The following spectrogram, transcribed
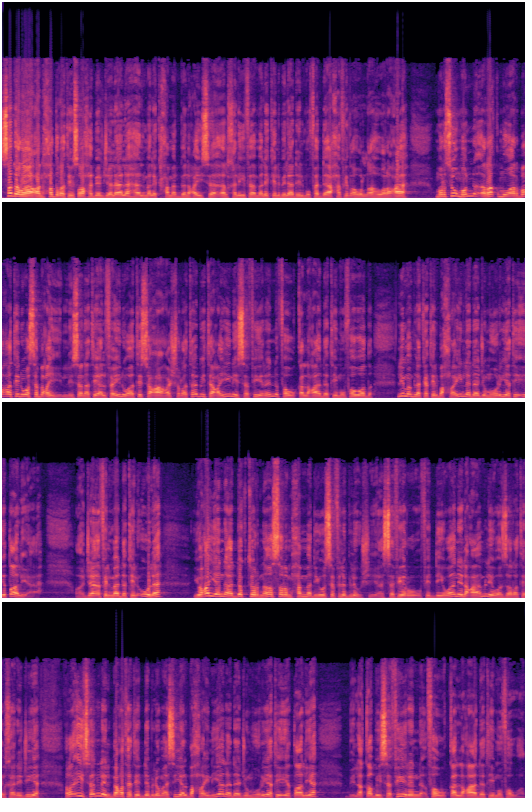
صدر عن حضرة صاحب الجلالة الملك حمد بن عيسى الخليفة ملك البلاد المفدى حفظه الله ورعاه مرسوم رقم 74 لسنة 2019 بتعيين سفير فوق العادة مفوض لمملكة البحرين لدى جمهورية إيطاليا. وجاء في المادة الأولى يعين الدكتور ناصر محمد يوسف البلوشي السفير في الديوان العام لوزارة الخارجية رئيسا للبعثة الدبلوماسية البحرينية لدى جمهورية إيطاليا بلقب سفير فوق العادة مفوض.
